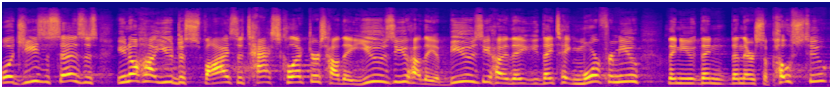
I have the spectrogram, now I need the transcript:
What Jesus says is, you know how you despise the tax collectors, how they use you, how they abuse you, how they, they take more from you than, you than, than they're supposed to?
